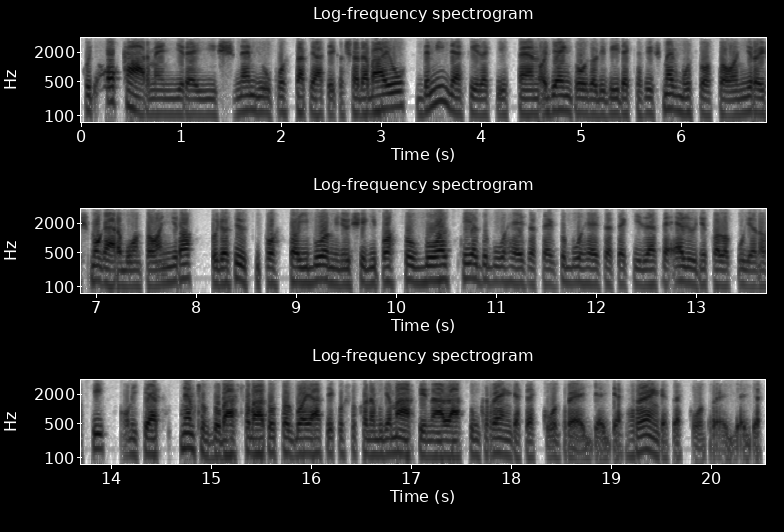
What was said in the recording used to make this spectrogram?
hogy akármennyire is nem jó posztátjáték a Sedebájó, de mindenféleképpen a gyenge oldali védekezés megmozgatta annyira, és magára bonta annyira, hogy az ő kipasszaiból, minőségi passzokból féldobó helyzetek, dobó helyzetek, illetve előnyök alakuljanak ki, amiket nem csak dobásra váltottak be a játékosok, hanem ugye Mártinnál láttunk rengeteg kontra egy-egyet, rengeteg kontra egy-egyet.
